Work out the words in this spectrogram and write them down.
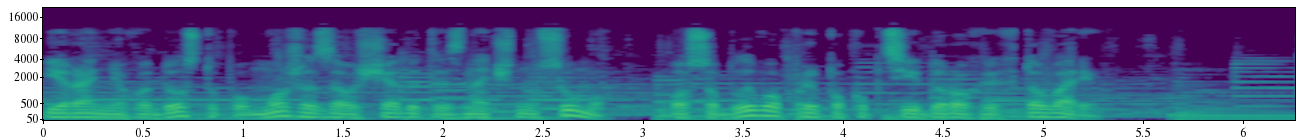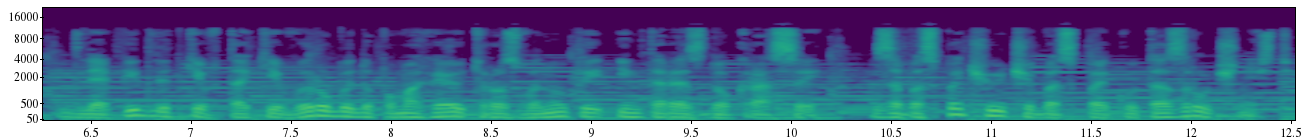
і раннього доступу може заощадити значну суму, особливо при покупці дорогих товарів. Для підлітків такі вироби допомагають розвинути інтерес до краси, забезпечуючи безпеку та зручність.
